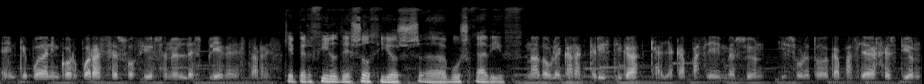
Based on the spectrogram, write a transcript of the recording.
en que puedan incorporarse socios en el despliegue de esta red. ¿Qué perfil de socios uh, busca ADIF? Una doble característica, que haya capacidad de inversión y sobre todo capacidad de gestión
